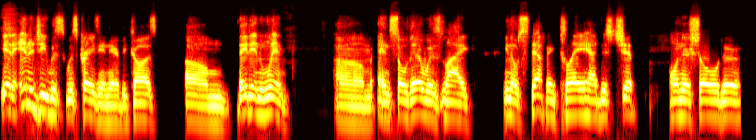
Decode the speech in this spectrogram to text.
yeah, the energy was was crazy in there because um, they didn't win, um, and so there was like, you know, Steph and Klay had this chip on their shoulder.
